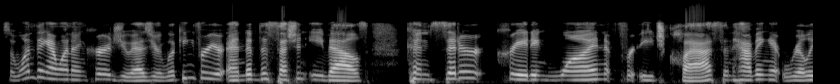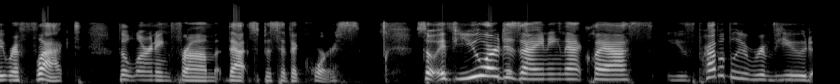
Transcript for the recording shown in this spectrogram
So, one thing I want to encourage you as you're looking for your end of the session evals, consider creating one for each class and having it really reflect the learning from that specific course. So, if you are designing that class, you've probably reviewed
